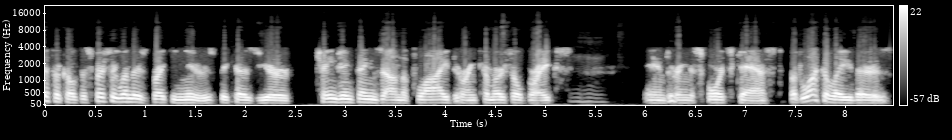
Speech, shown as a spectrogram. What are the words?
difficult, especially when there's breaking news because you're changing things on the fly during commercial breaks mm-hmm. and during the sportscast. But luckily, there's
